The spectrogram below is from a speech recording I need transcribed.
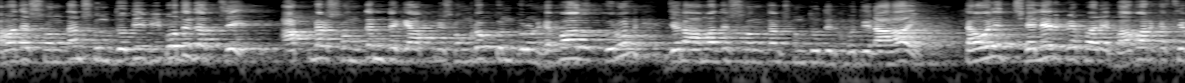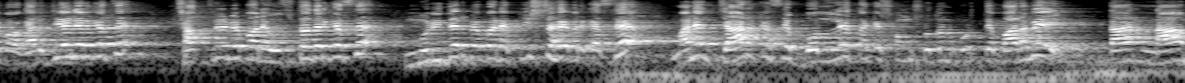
আমাদের সন্তান সন্ততি বিপদে যাচ্ছে, আপনার সন্তানটাকে আপনি সংরক্ষণ করুন, হেফাজত করুন, যেন আমাদের সন্তান সন্ততির ক্ষতি না হয়। তাহলে ছেলের ব্যাপারে, বাবার কাছে বা গার্জিয়ানের কাছে, ছাত্রের ব্যাপারে, উস্তাদের কাছে মুরিদের ব্যাপারে, পীর সাহেবের কাছে মানে যার কাছে বললে তাকে সংশোধন করতে পারবে, তার নাম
